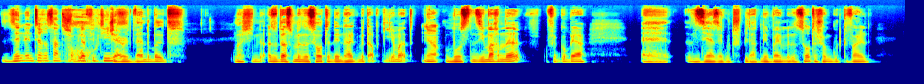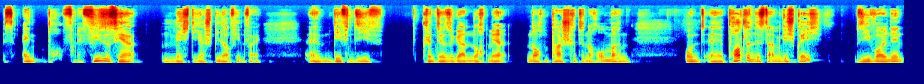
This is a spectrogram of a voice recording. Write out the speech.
sind interessante Spieler für Oh, Teams. Jared Vanderbilt. Maschine. Also, dass Minnesota den halt mit abgegeben hat, Ja, mussten sie machen, ne? Für Gobert. Äh, ein sehr, sehr gutes Spieler. Hat mir bei Minnesota schon gut gefallen. Ist ein, boah, von der Physis her, ein mächtiger Spieler auf jeden Fall. Ähm, defensiv könnte er sogar noch mehr, noch ein paar Schritte nach oben machen. Und äh, Portland ist da im Gespräch. Sie wollen den,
